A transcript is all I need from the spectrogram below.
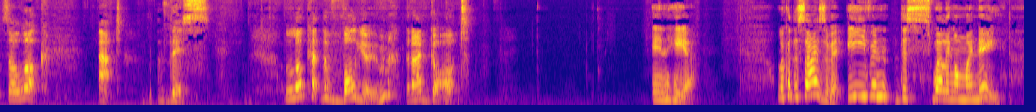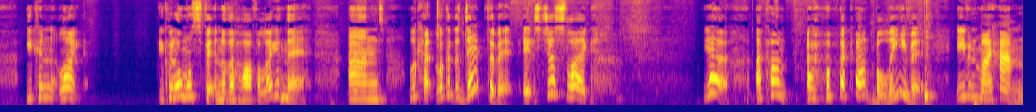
So look, at this. Look at the volume that I've got in here. Look at the size of it. Even the swelling on my knee. You can like, you could almost fit another half a leg in there. And look at, look at the depth of it. It's just like, yeah, I can't, I can't believe it. Even my hand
